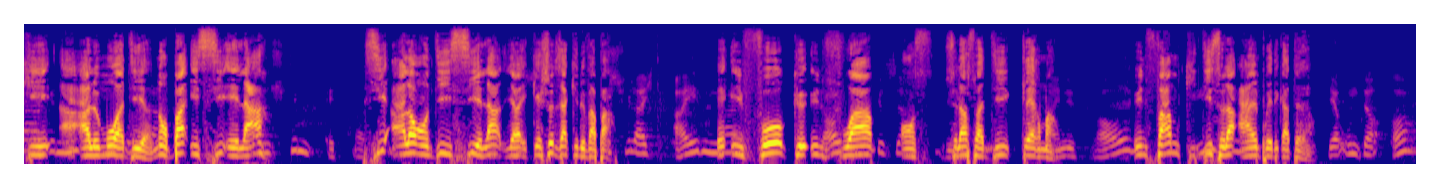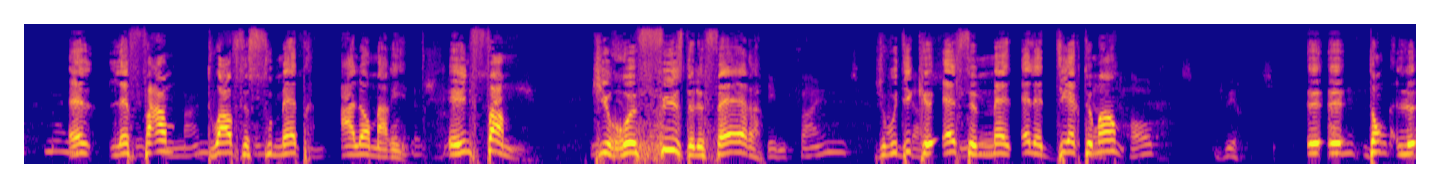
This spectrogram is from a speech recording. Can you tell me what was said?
qui a, a le mot à dire. Non, pas ici et là. Si alors on dit ici et là, il y a quelque chose là qui ne va pas. Et il faut qu'une fois, on- cela soit dit clairement. Une femme qui dit cela à un prédicateur. Elle, les femmes doivent se soumettre à leur mari. Et une femme qui refuse de le faire, je vous dis qu'elle se met, elle est directement, euh, euh, donc le,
